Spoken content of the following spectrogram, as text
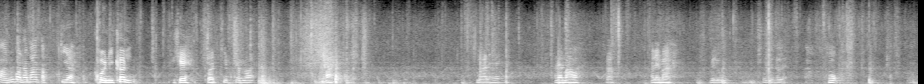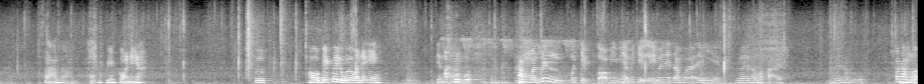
หว่างนุบาธรรมะกับเกียร์โคนิเคิลโอเค เปิดคลิปเรียบร้อยไปมาแล้วอะไรมาวะครับอะไรมา ไม่รู้ไม่รู้กันแหละหกสามเพียงก่อนนี้นะปึ๊บโอ้โหเบคไม่รู้เลยว่าเด็กเองเปลี่ยนสามครับทำมันเล่นมาเก็บต่อพรีเมียมไม่เฉยไม่ได้ทำมาไอ้นี่ไม่ได้ทำมาขาย ไม่ได้ทำหรู ก็ทำหรู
